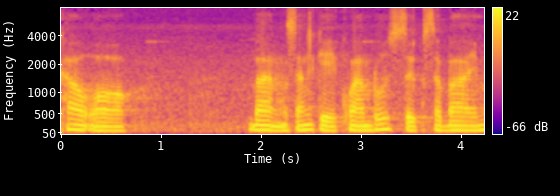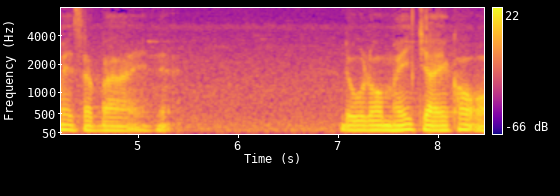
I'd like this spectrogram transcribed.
เข้าออก บ้างสังเกตความรู้สึกสบายไม่สบายเนี่ยดูลมหายใจเข้าอ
